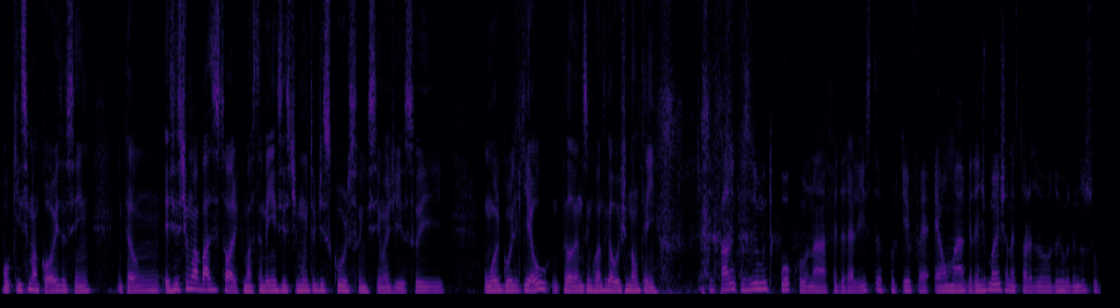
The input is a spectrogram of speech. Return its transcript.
pouquíssima coisa, assim. Então, existe uma base histórica, mas também existe muito discurso em cima disso e um orgulho que eu, pelo menos enquanto gaúcho, não tenho. Se fala, inclusive, muito pouco na Federalista, porque foi- é uma grande mancha na história do, do Rio Grande do Sul.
